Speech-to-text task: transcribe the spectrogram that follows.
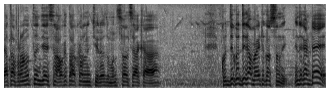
గత ప్రభుత్వం చేసిన అవకతవకల నుంచి ఈరోజు మున్సిపల్ శాఖ కొద్ది కొద్దిగా బయటకు వస్తుంది. ఎందుకంటే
